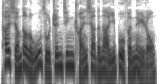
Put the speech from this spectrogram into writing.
他想到了五祖真经传下的那一部分内容，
